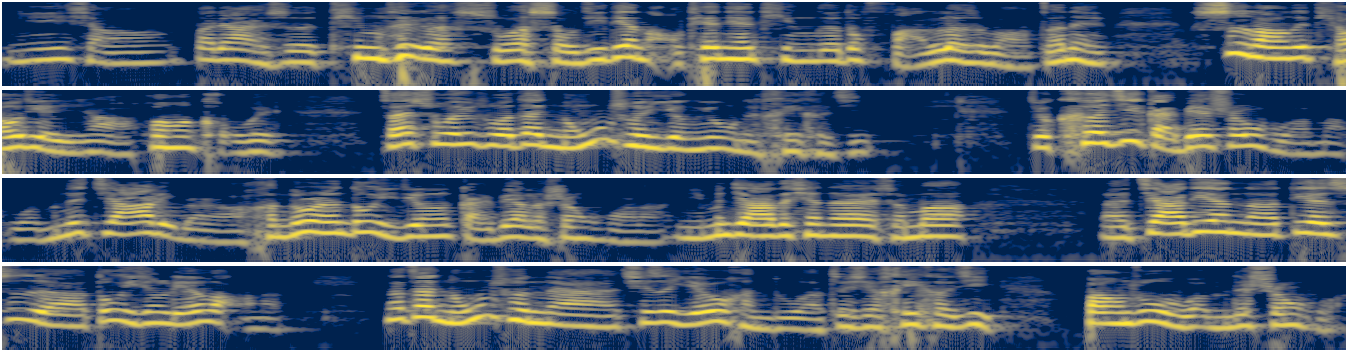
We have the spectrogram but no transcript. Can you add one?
你想，大家也是听这个说手机、电脑，天天听着都烦了，是吧？咱得适当的调节一下，换换口味。咱说一说在农村应用的黑科技，就科技改变生活嘛。我们的家里边啊，很多人都已经改变了生活了。你们家的现在什么，呃，家电呐、电视啊，都已经联网了。那在农村呢，其实也有很多这些黑科技帮助我们的生活。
